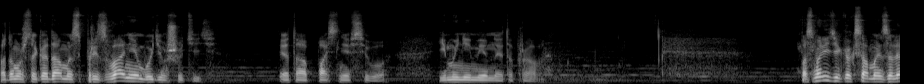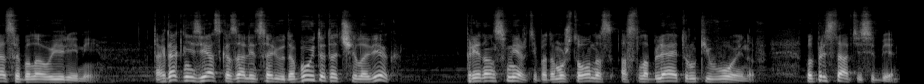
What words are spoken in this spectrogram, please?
Потому что когда мы с призванием будем шутить, это опаснее всего. И мы не имеем на это права. Посмотрите, как самоизоляция была у Иеремии. Тогда князья сказали царю, да будет этот человек предан смерти, потому что он ослабляет руки воинов. Вот представьте себе,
